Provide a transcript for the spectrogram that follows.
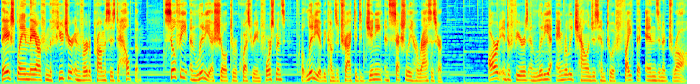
They explain they are from the future and Verda promises to help them. Sylphie and Lydia show up to request reinforcements, but Lydia becomes attracted to Ginny and sexually harasses her. Ard interferes and Lydia angrily challenges him to a fight that ends in a draw.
